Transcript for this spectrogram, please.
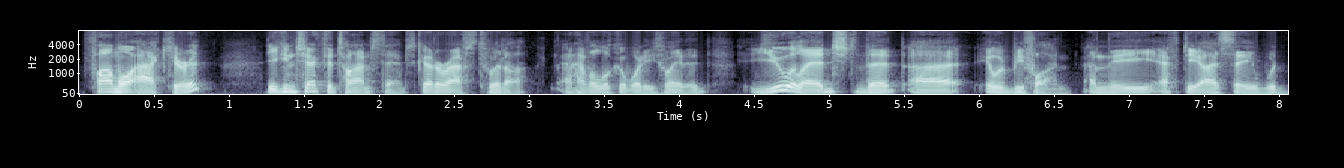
far more accurate. You can check the timestamps. Go to Raf's Twitter and have a look at what he tweeted. You alleged that uh, it would be fine and the FDIC would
